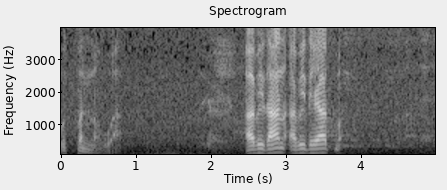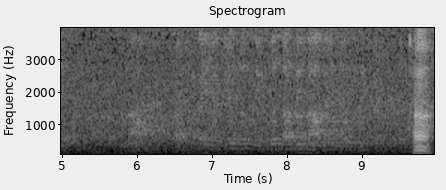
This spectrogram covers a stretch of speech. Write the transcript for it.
उत्पन्न हुआ। अभिधान, अभिधेयात्म। हाँ।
